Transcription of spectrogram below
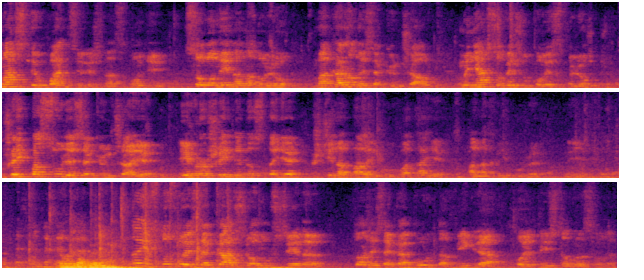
Масти в банці лиш на сході, солонина на нулю, макарони ся кюнчав, м'ясо вижу, коли сплю, вже й пасуляся кюнчає, і грошей не достає, ще на паленьку хватає, а на хліб уже не є. Ну і стосується кожного мужчини, теж яка курта фігля поетично висунена.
